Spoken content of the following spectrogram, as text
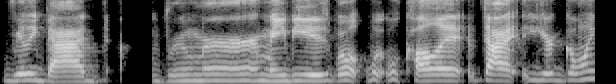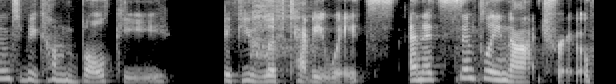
really bad rumor maybe is what we'll call it that you're going to become bulky if you lift heavy weights. And it's simply not true.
